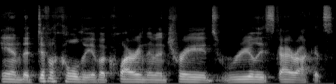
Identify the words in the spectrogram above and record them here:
and the difficulty of acquiring them in trades really skyrockets.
